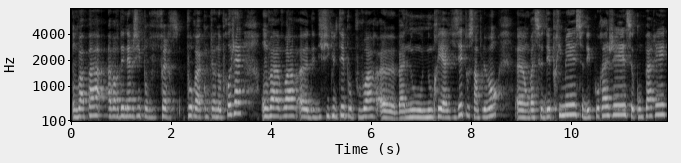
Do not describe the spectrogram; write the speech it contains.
on va pas avoir d'énergie pour faire pour accomplir nos projets on va avoir euh, des difficultés pour pouvoir euh, bah, nous nous réaliser tout simplement euh, on va se déprimer se décourager se comparer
